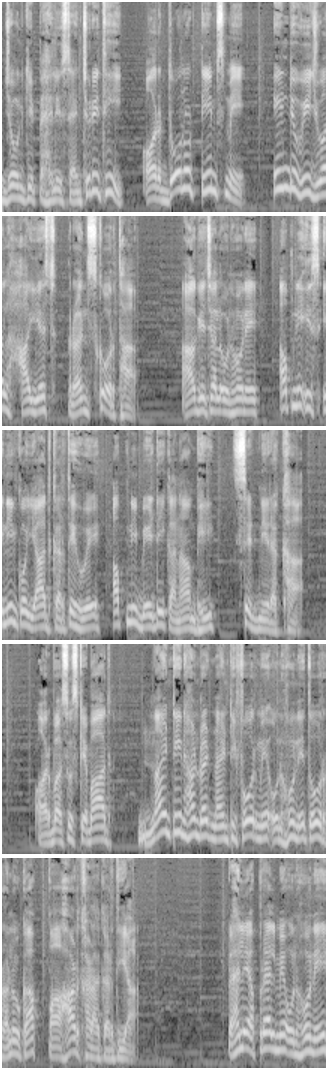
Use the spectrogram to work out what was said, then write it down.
जो उनकी पहली सेंचुरी थी, और दोनों टीम्स में इंडिविजुअल हाईएस्ट रन स्कोर था। आगे चल उन्होंने अपनी इस इनिंग को याद करते हुए अपनी बेटी का नाम भी सिडनी रखा। और बस उसके बाद 1994 में उन्होंने तो रनों का पहाड़ खड़ा कर दिया। पहले अप्रैल में उन्होंने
